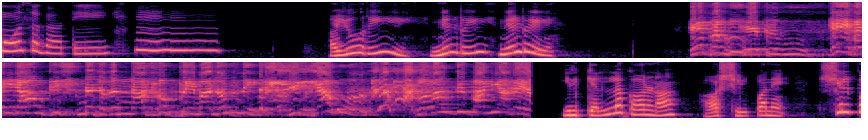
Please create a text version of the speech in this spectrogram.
ಮೋಸಗಾತಿ ಅಯ್ಯೋ ರೀ ನಿಲ್ರಿ ನಿಲ್ರಿ हे प्रभु हे प्रभु हे हरि राम ಇದಕ್ಕೆಲ್ಲ ಕಾರಣ ಆ ಶಿಲ್ಪನೇ. ಶಿಲ್ಪ!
